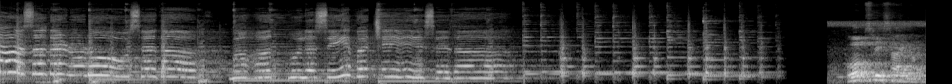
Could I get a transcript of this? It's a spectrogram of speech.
దాసగణుడు సదా మహాత్ముల సేవ చేసదా. ఓం శ్రీ సాయిరామ్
